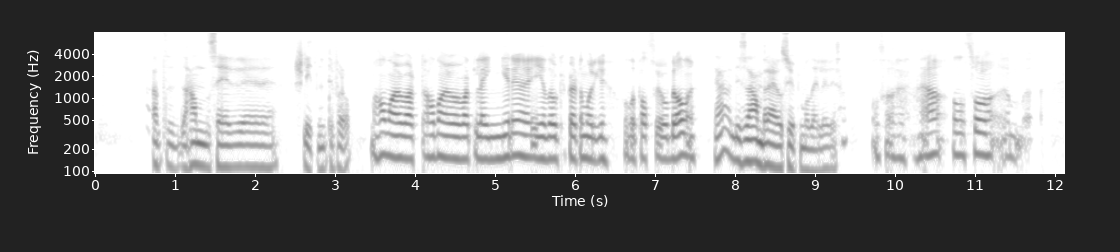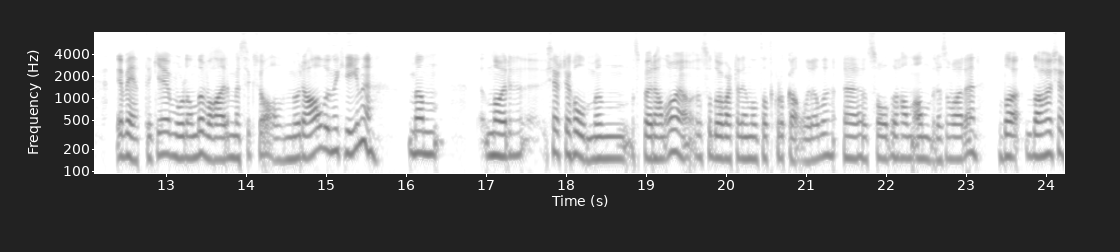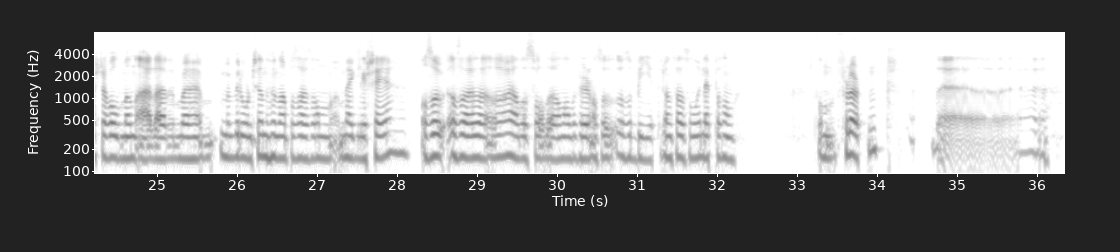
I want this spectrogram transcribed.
At han ser eh, sliten ut i forhold. Men han har, jo vært, han har jo vært lengre i det okkuperte Norge, så det passer jo bra, det. Ja, disse andre er jo supermodeller, liksom. Og så, ja, og så um, Jeg vet ikke hvordan det var med seksualmoral under krigen, jeg. Men når Kjersti Holmen spør han Å ja, så du har vært der inne og tatt klokka allerede? Eh, Så du han andre som var her? Da, har Kjersti Holmen er der med, med broren sin, hun har på seg sånn neglisjé. Og så, og så ja, da så du han andre fyren, og og så biter hun seg sånn i leppa sånn. Sånn flørtent. Det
